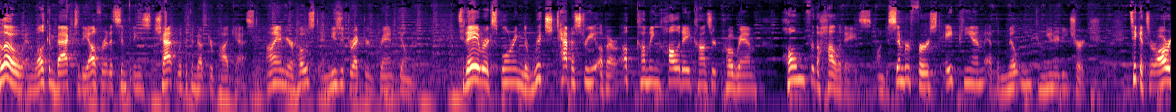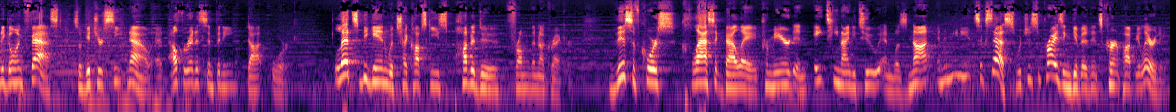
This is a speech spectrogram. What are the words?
Hello, and welcome back to the Alpharetta Symphony's Chat with the Conductor podcast. I am your host and music director, Grant Gilman. Today, we're exploring the rich tapestry of our upcoming holiday concert program, Home for the Holidays, on December 1st, 8 p.m. at the Milton Community Church. Tickets are already going fast, so get your seat now at alpharettasymphony.org. Let's begin with Tchaikovsky's Pas de Deux from the Nutcracker. This, of course, classic ballet premiered in 1892 and was not an immediate success, which is surprising given its current popularity.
